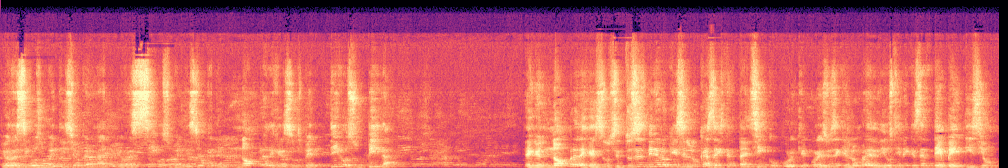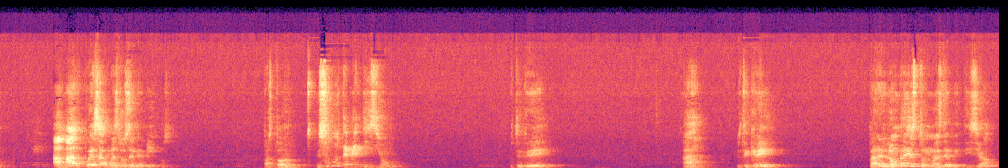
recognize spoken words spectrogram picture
Yo recibo su bendición, hermano. Yo recibo su bendición en el nombre de Jesús. Bendigo su vida. En el nombre de Jesús. Entonces, miren lo que dice Lucas 6:35. Porque por eso dice que el hombre de Dios tiene que ser de bendición. Amad pues a vuestros enemigos. Pastor, eso no es de bendición. ¿Usted cree? ¿Ah? ¿Usted cree? Para el hombre esto no es de bendición.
